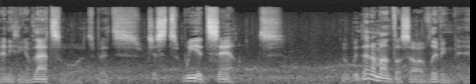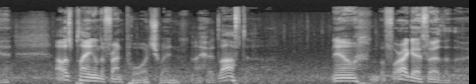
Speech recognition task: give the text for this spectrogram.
anything of that sort, but just weird sounds. But within a month or so of living there, I was playing on the front porch when I heard laughter. Now, before I go further though,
